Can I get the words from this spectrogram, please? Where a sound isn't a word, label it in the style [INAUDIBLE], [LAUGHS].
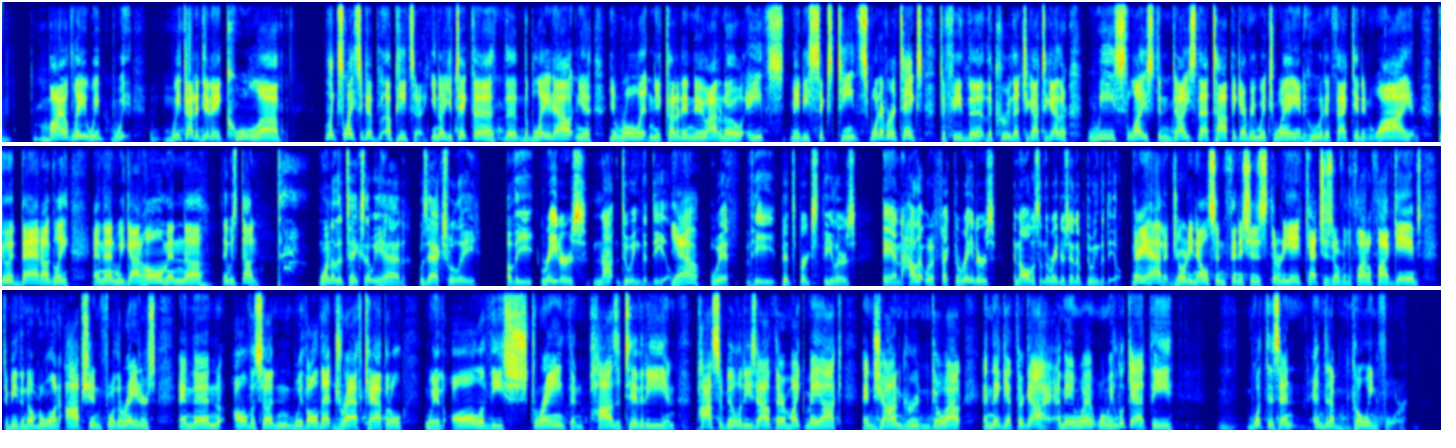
mildly, we we we kind of did a cool. Uh, like slicing a, a pizza. You know, you take the, the, the blade out and you, you roll it and you cut it into, I don't know, eighths, maybe sixteenths, whatever it takes to feed the, the crew that you got together. We sliced and diced that topic every which way and who it affected and why and good, bad, ugly. And then we got home and uh, it was done. [LAUGHS] One of the takes that we had was actually of the Raiders not doing the deal. Yeah. With the Pittsburgh Steelers and how that would affect the Raiders. And all of a sudden, the Raiders end up doing the deal. There you have it. Jordy Nelson finishes 38 catches over the final five games to be the number one option for the Raiders. And then all of a sudden, with all that draft capital, with all of the strength and positivity and possibilities out there, Mike Mayock and Jon Gruden go out and they get their guy. I mean, when, when we look at the what this en- ended up going for,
